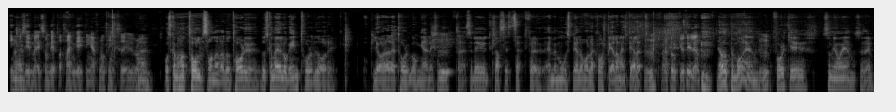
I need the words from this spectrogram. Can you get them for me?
inklusive mig, som vet vad timegating är för någonting. Så det är ju bra. Nej. Och ska man ha 12 sådana då, tar du, då ska man ju logga in 12 dagar och göra det 12 gånger. Liksom. Mm. Så, där. så det är ju ett klassiskt sätt för MMO-spel att hålla kvar spelarna i spelet. Mm, men det funkar ju tydligen. Ja, uppenbarligen. Mm. Folk är ju som jag är. Så, det,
